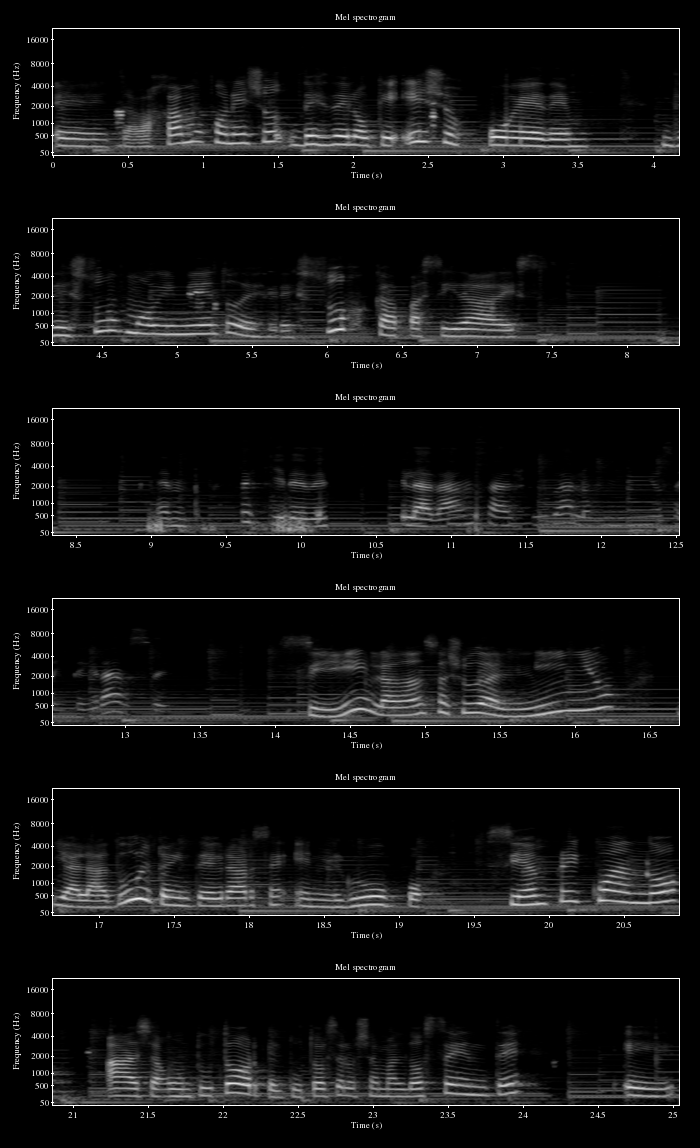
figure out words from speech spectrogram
Eh, trabajamos con ellos desde lo que ellos pueden, de sus movimientos, desde sus capacidades. Entonces quiere decir que la danza ayuda a los niños a integrarse. Sí, la danza ayuda al niño y al adulto a integrarse en el grupo, siempre y cuando haya un tutor, que el tutor se lo llama el docente, eh,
